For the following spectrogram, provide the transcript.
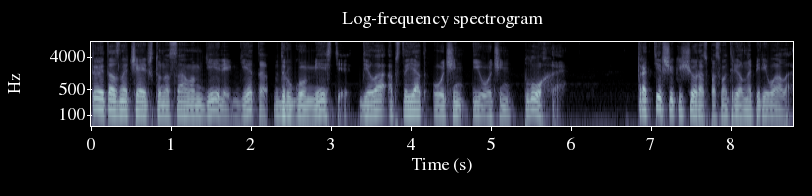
то это означает, что на самом деле где-то в другом месте дела обстоят очень и очень плохо. Трактирщик еще раз посмотрел на перевала.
